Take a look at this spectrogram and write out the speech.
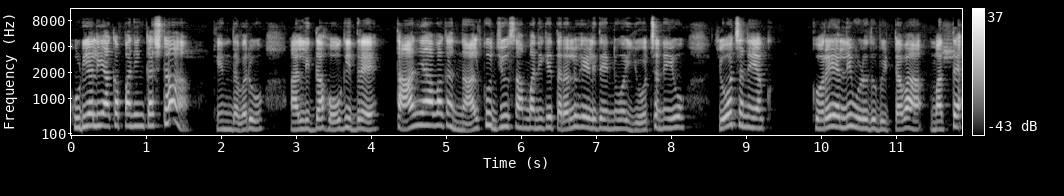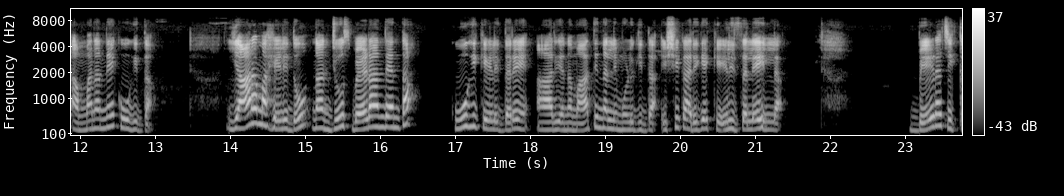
ಕುಡಿಯಲಿ ಯಾಕಪ್ಪ ನಿಂಗೆ ಕಷ್ಟ? ಎಂದವರು ಅಲ್ಲಿದ್ದ ಹೋಗಿದ್ರೆ ತಾನು ಯಾವಾಗ ನಾಲ್ಕು ಜ್ಯೂಸ್ ಅಮ್ಮನಿಗೆ ತರಲು ಹೇಳಿದೆ ಎನ್ನುವ ಯೋಚನೆಯು, ಯೋಚನೆಯ ಕೊರೆಯಲ್ಲಿ ಉಳಿದು ಬಿಟ್ಟವ ಮತ್ತೆ ಅಮ್ಮನನ್ನೇ ಕೂಗಿದ್ದ. ಯಾರಮ್ಮ ಹೇಳಿದ್ದು? ನಾನು ಜ್ಯೂಸ್ ಬೇಡ ಅಂದೆ ಅಂತ? ಕೂಗಿ ಕೇಳಿದ್ದರೆ ಆರ್ಯನ ಮಾತಿನಲ್ಲಿ ಮುಳುಗಿದ್ದ ಇಶಿಕಾರಿಗೆ ಕೇಳಿಸಲೇ ಇಲ್ಲ. ಬೇಡ ಚಿಕ್ಕ,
